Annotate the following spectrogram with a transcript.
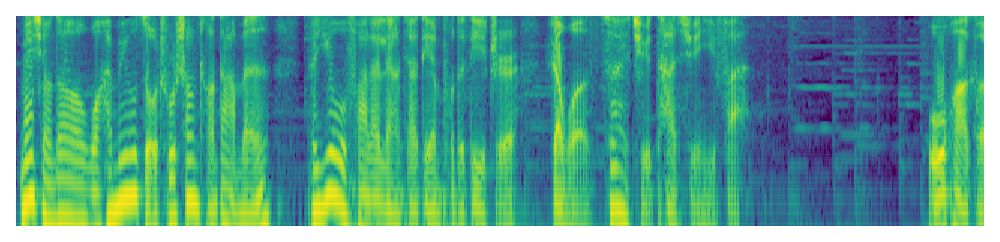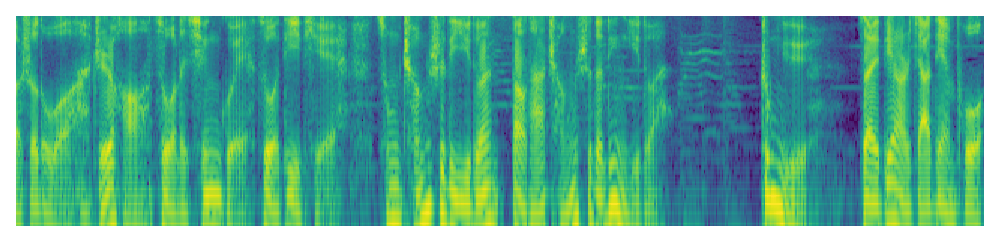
没想到我还没有走出商场大门，他又发来两家店铺的地址，让我再去探寻一番。无话可说的我，只好坐了轻轨，坐地铁，从城市的一端到达城市的另一端。终于在第二家店铺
